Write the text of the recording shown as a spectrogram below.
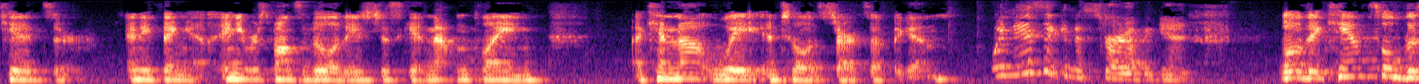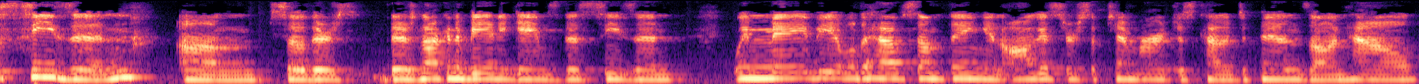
kids or anything, any responsibilities. Just getting out and playing. I cannot wait until it starts up again. When is it going to start up again? Well, they canceled the season, um, so there's there's not going to be any games this season. We may be able to have something in August or September. It just kind of depends on how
